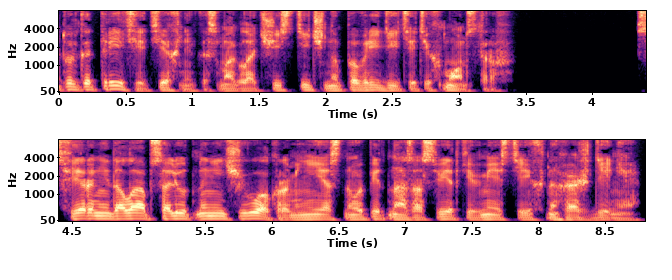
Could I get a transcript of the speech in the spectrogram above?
только третья техника смогла частично повредить этих монстров. Сфера не дала абсолютно ничего, кроме неясного пятна засветки в месте их нахождения.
